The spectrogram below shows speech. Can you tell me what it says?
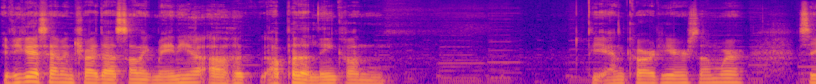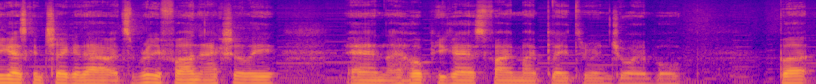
if you guys haven't tried out Sonic Mania, I'll, hook, I'll put a link on the end card here somewhere so you guys can check it out. It's really fun actually and I hope you guys find my playthrough enjoyable. But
